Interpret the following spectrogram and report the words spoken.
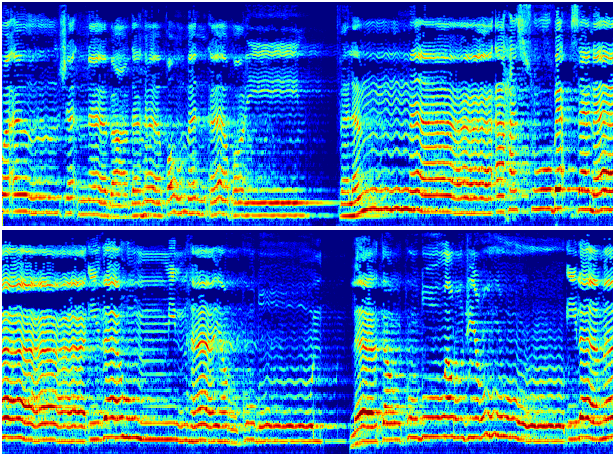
وأنشأنا بعدها قوما آخرين فلما أحسوا بأسنا إذا هم منها يركضون. لا تركضوا وارجعوا إلى ما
